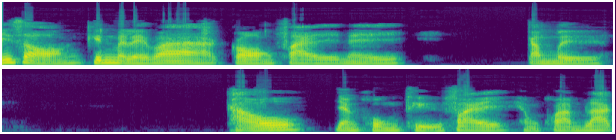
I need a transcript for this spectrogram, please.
ที่สองขึ้นมาเลยว่ากองไฟในกำมือ เขายังคงถือไฟของความรัก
